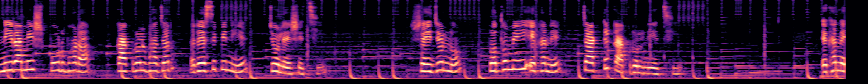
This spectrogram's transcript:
নিরামিষ পুর ভরা কাঁকরোল ভাজার রেসিপি নিয়ে চলে এসেছি। সেই জন্য প্রথমেই এখানে চারটে কাঁকরোল নিয়েছি। এখানে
